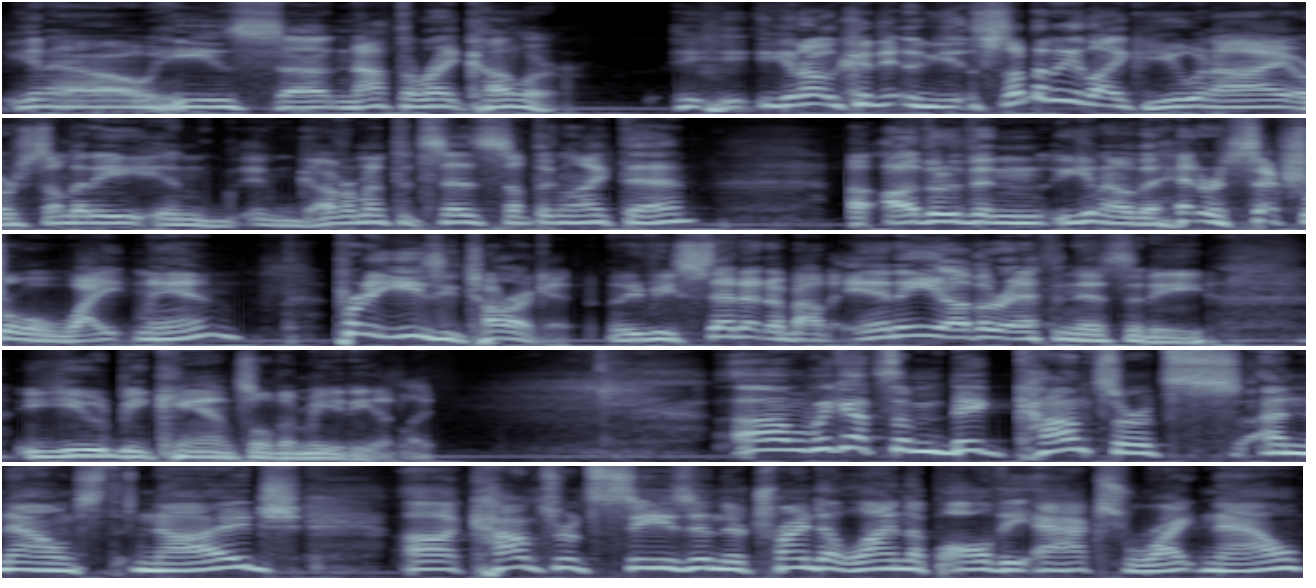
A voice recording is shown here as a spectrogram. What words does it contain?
you know, he's uh, not the right color." You know, could somebody like you and I, or somebody in in government that says something like that, uh, other than you know the heterosexual white man, pretty easy target. If you said it about any other ethnicity, you'd be canceled immediately. Um, we got some big concerts announced, Nige. Uh, concert season. They're trying to line up all the acts right now.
